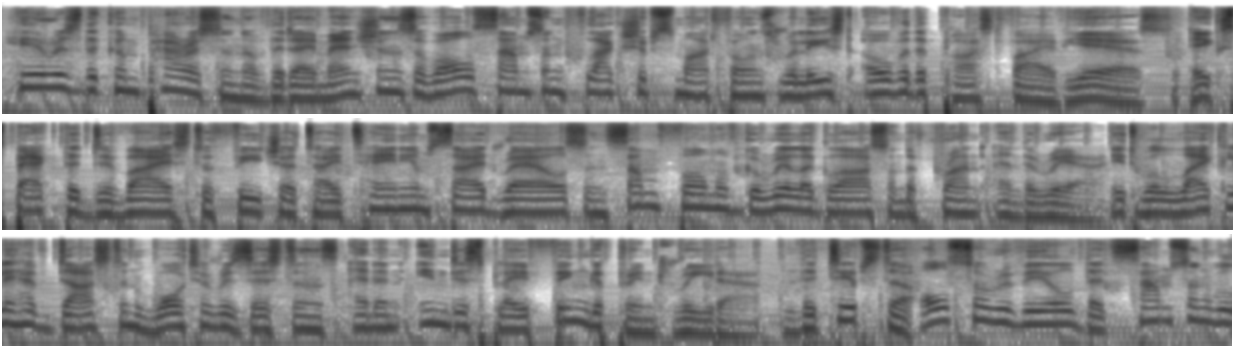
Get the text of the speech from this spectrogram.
Here is the comparison comparison of the dimensions of all Samsung flagship smartphones released over the past 5 years. Expect the device to feature titanium side rails and some form of Gorilla Glass on the front and the rear. It will likely have dust and water resistance and an in-display fingerprint reader. The tipster also revealed that Samsung will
